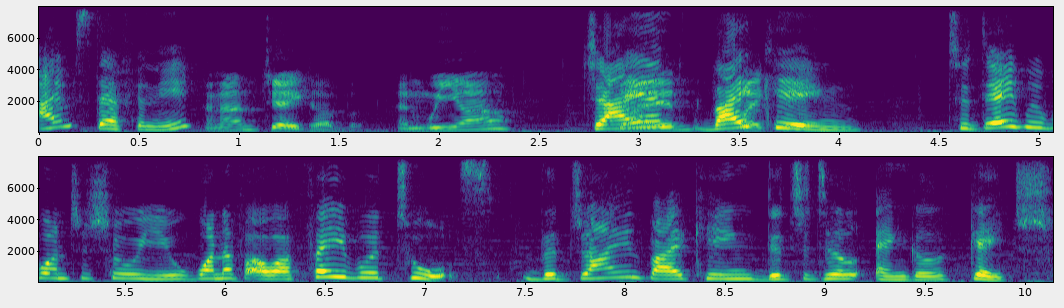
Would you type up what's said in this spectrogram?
I'm Stephanie. And I'm Jacob. And we are Giant, Giant Viking. Viking. Today we want to show you one of our favorite tools, the Giant Viking Digital Angle Gauge.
